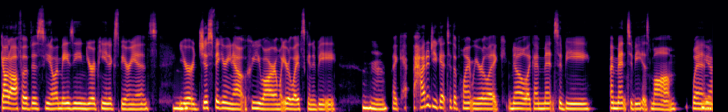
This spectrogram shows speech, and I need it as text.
got off of this, you know, amazing European experience. Mm-hmm. You're just figuring out who you are and what your life's going to be. Mm-hmm. Like, how did you get to the point where you're like, no, like I'm meant to be, I'm meant to be his mom? When yeah.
